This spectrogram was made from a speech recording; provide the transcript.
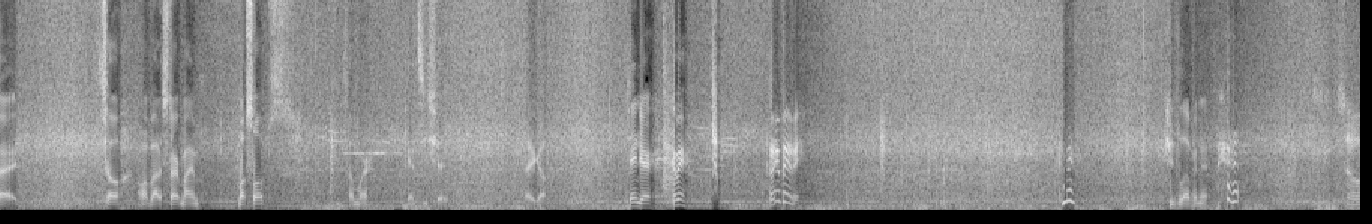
Alright. So I'm about to start my muscle ups somewhere. Can't see shit. There you go. Ginger, come here. Come here, baby. Come here. She's loving it. so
